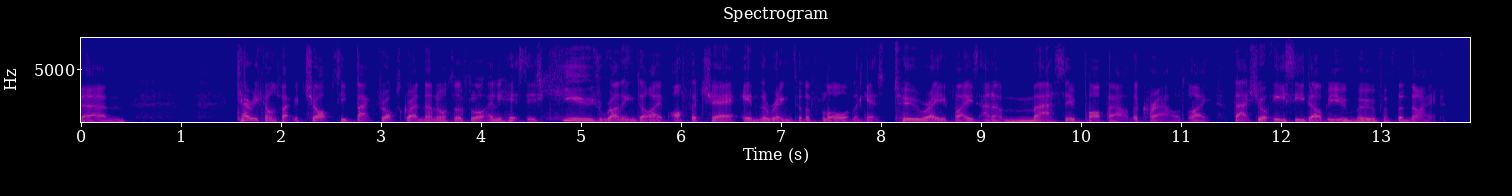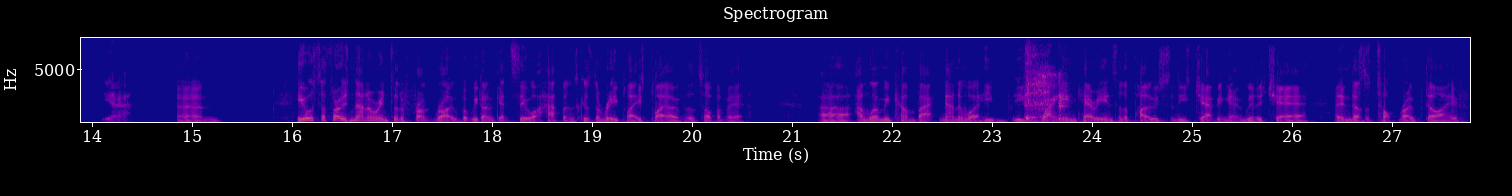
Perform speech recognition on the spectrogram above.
Um, Kerry comes back with chops. He backdrops Grand Nana onto the floor and he hits this huge running dive off a chair in the ring to the floor that gets two replays and a massive pop out of the crowd. Like that's your ECW move of the night. Yeah. Um, he also throws Nana into the front row, but we don't get to see what happens because the replays play over the top of it. Uh, and when we come back, Naniwa, he he's wanging Kerry into the post and he's jabbing at him with a chair and then does a top rope dive.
